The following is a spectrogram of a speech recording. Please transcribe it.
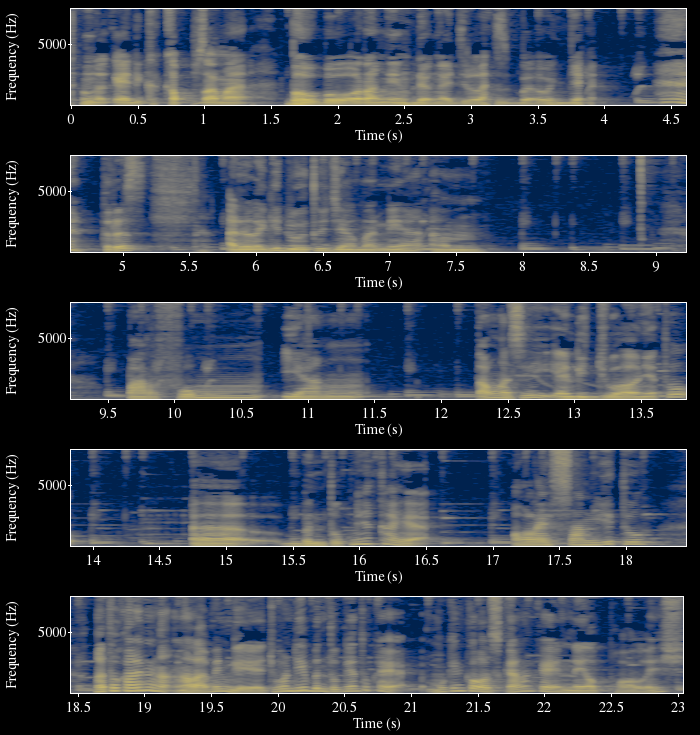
tuh nggak? Kayak dikekep sama bau-bau orang yang udah nggak jelas baunya. Terus ada lagi dulu tuh zamannya um, parfum yang tahu gak sih yang dijualnya tuh uh, bentuknya kayak olesan gitu. Nggak tau kalian ng ngalamin gak ya? Cuman dia bentuknya tuh kayak mungkin kalau sekarang kayak nail polish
